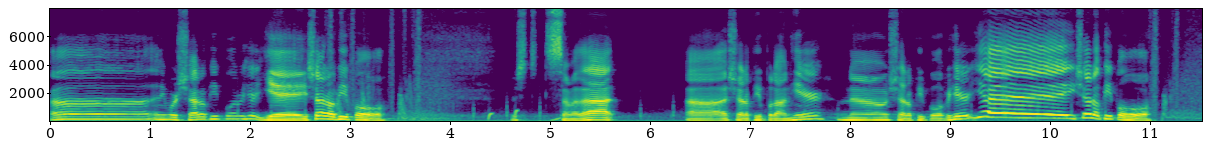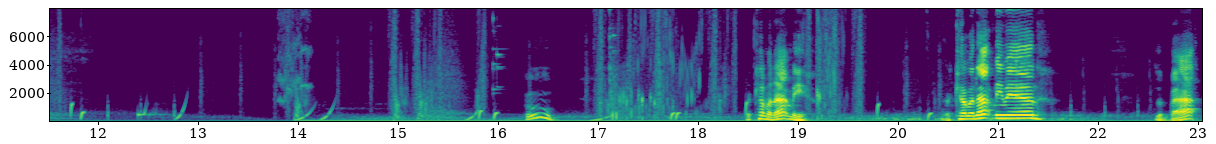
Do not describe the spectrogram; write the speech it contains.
Uh, any more shadow people over here? Yay, shadow people! There's some of that. Uh, shadow people down here? No, shadow people over here. Yay! Shadow people! Ooh. They're coming at me. They're coming at me, man. The bat?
